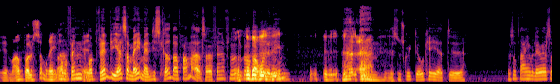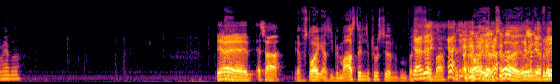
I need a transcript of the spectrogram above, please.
øh, meget voldsomme regler. Nå, hvor fanden, at- hvor fanden bliver I alle sammen af, mand? De skred bare fra mig, altså. Hvad fanden er for noget? Du går bare rundt alene. jeg synes sgu ikke, det er okay, at... Øh... Hvad så, drenge, vi laver alle sammen hernede? Ja, øh, altså... Jeg forstår ikke, altså, I bliver meget stille lige pludselig. Hvad Ja, det- bare... Nå, jamen, så... Jeg ved Det ikke, var lige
